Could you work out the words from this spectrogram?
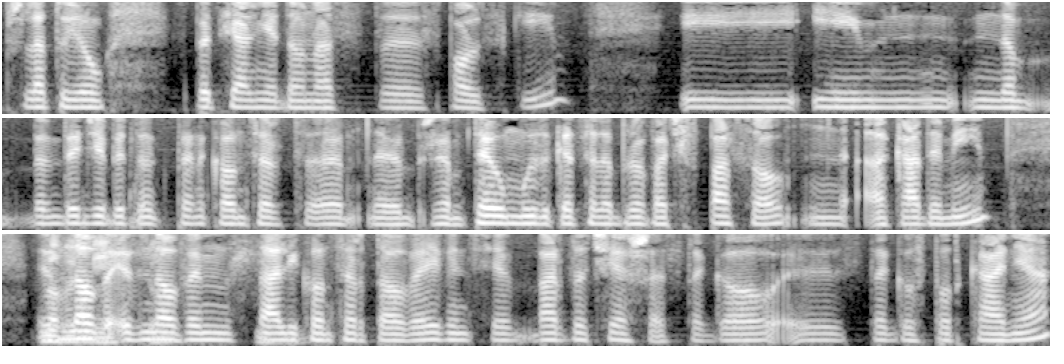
przylatują specjalnie do nas e, z Polski i, i no, będziemy ten koncert, e, żeby tę muzykę celebrować w Paso Academy, w, nowy, w nowym sali mhm. koncertowej, więc się bardzo cieszę z tego, z tego spotkania.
